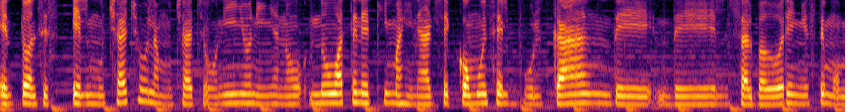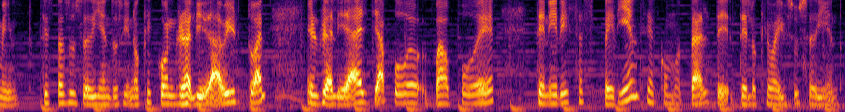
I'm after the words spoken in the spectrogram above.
Entonces, el muchacho o la muchacha o niño o niña no, no va a tener que imaginarse cómo es el volcán de, Salvador en este momento, qué está sucediendo, sino que con realidad virtual, en realidad ya va a poder tener esa experiencia como tal de, lo que va a ir sucediendo.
